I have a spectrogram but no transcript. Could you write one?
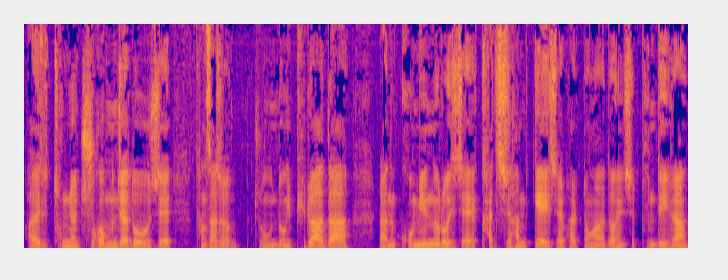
아 이제 청년 주거 문제도 이제 당사자 좀 운동이 필요하다라는 고민으로 이제 같이 함께 이제 활동하던 이제 분들이랑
